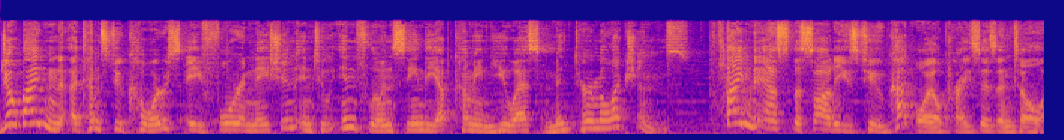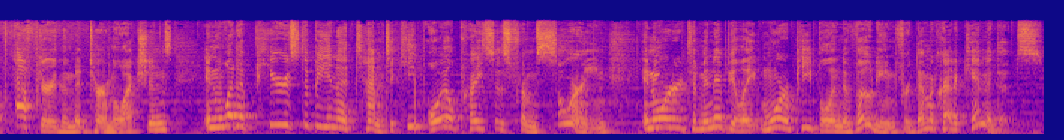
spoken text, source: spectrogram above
Joe Biden attempts to coerce a foreign nation into influencing the upcoming US midterm elections. Biden asked the Saudis to cut oil prices until after the midterm elections in what appears to be an attempt to keep oil prices from soaring in order to manipulate more people into voting for Democratic candidates.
